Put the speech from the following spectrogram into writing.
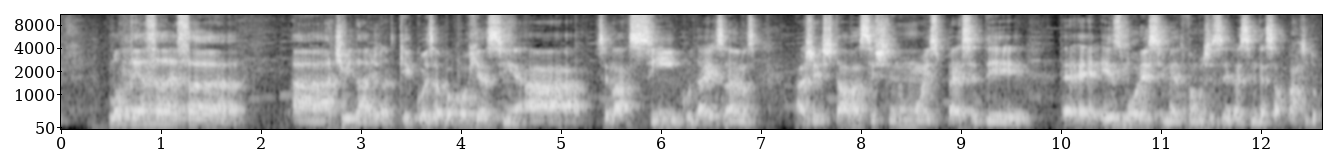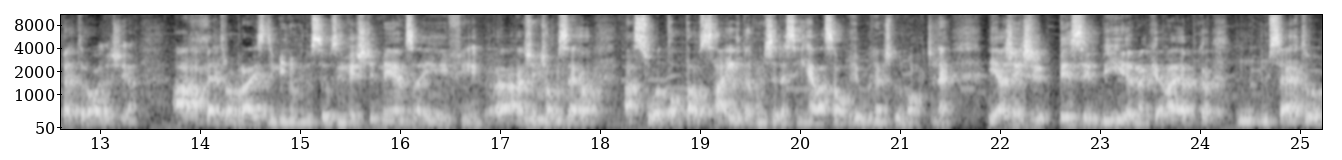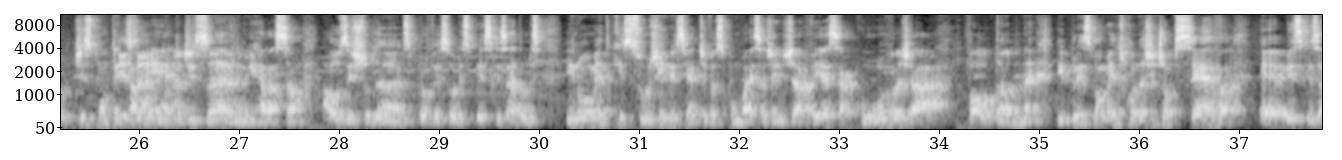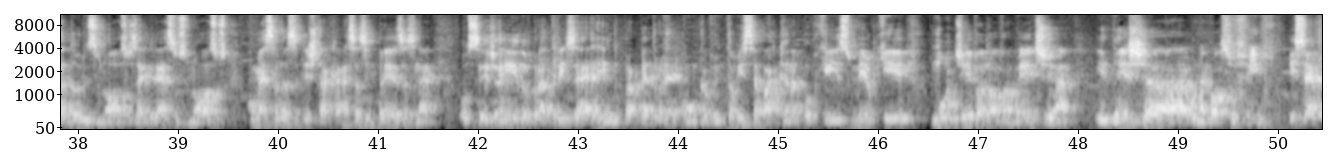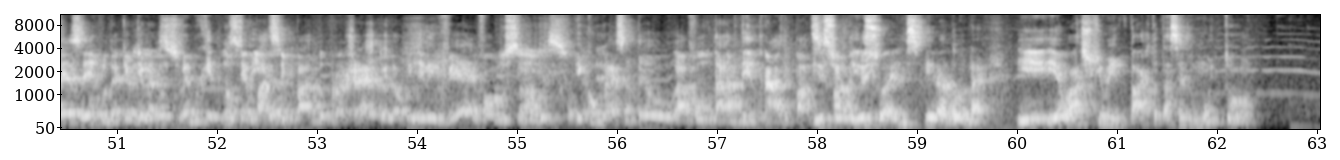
manter essa, essa a atividade, né? Que coisa boa, porque assim, há, sei lá, 5, 10 anos, a gente estava assistindo uma espécie de é, é, esmorecimento, vamos dizer assim, dessa parte do petróleo, Jean. A, Petrobras diminuindo seus investimentos, aí, enfim, a, a gente observa a sua total saída, vamos dizer assim, em relação ao Rio Grande do Norte, né? E a gente percebia naquela época um, um certo descontentamento, Desânimo, né? desânimo em relação aos estudantes, professores, pesquisadores. E no momento que surgem iniciativas como essa, a gente já vê essa curva já voltando, né? E principalmente quando a gente observa é, pesquisadores nossos, egressos nossos, começando a se destacar nessas empresas, né? Ou seja, indo para a 3R, indo para Petro Recôncavo. Então isso é bacana porque isso meio que motiva novamente, Jean, e deixa o negócio vivo. Isso é exemplo daquilo que ele, mesmo que ele não tenha Inspira. participado do projeto, ele, ele vê a evolução Isso. e começa a ter a vontade de entrar, de participar Isso, também. isso é inspirador, né? E eu acho que o impacto está sendo muito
